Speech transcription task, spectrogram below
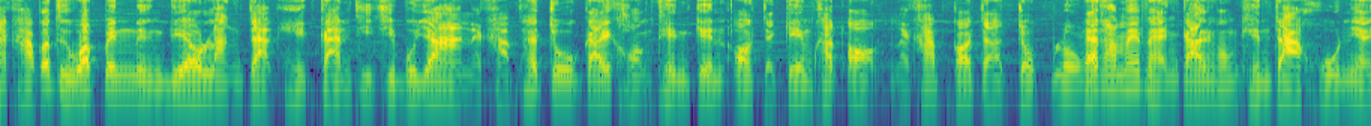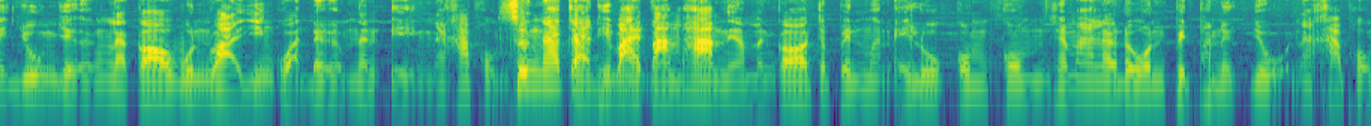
นะครับก็ถือว่าเป็นหนึ่งเดียวหลังจากเหตุการณ์ที่ชิบุย่านะครับถ้าจูไกของเทนเกนออกจากเกมคัดออกนะครับก็จะจบลง และทำให้แผนการของเคนจาคุเนี่ยยุ่งเหยิง แล้วก็วุ่นวายยิ่งกว่าเดิมนั่นเองนะครับผมซึ่งถ้าจะอธิบายตามภาพเนี่ยมันก็จะเป็นเหมือนไอ้ลูกกลมๆใช่ไหมแล้วโดนปิดผนึกอยู่นะครับผม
